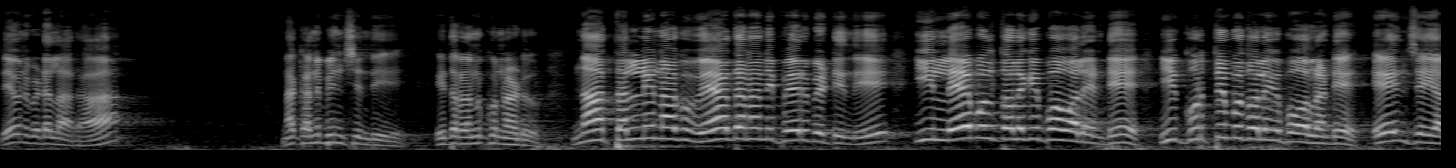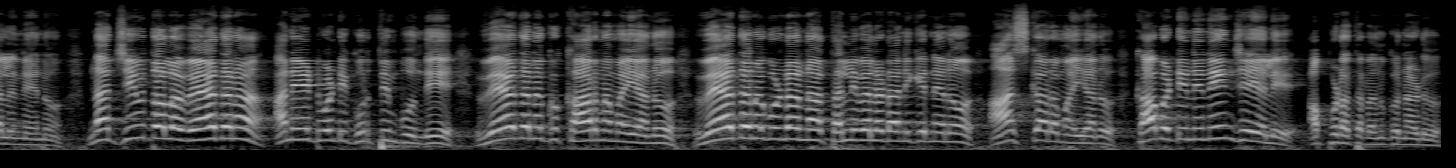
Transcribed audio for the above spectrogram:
దేవుని బిడలారా నాకు అనిపించింది. ఇతడు అనుకున్నాడు నా తల్లి నాకు వేదనని పేరు పెట్టింది. ఈ లేబుల్ తొలగిపోవాలంటే ఈ గుర్తింపు తొలగిపోవాలంటే ఏం చేయాలి నేను? నా జీవితంలో వేదన అనేటువంటి గుర్తింపు ఉంది. వేదనకు కారణమయ్యాను. వేదన గుండా నా తల్లి వెళ్ళడానికి నేను ఆస్కారం అయ్యాను కాబట్టి నేనేం చేయాలి? అప్పుడు అతడు అనుకున్నాడు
